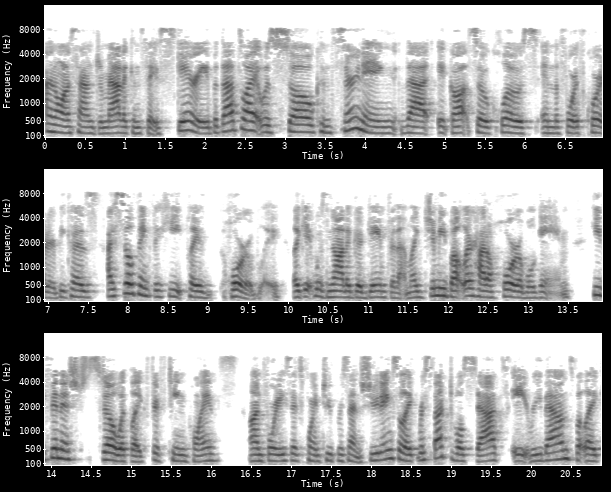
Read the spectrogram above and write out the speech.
I don't want to sound dramatic and say scary, but that's why it was so concerning that it got so close in the fourth quarter because I still think the Heat played horribly. Like it was not a good game for them. Like Jimmy Butler had a horrible game. He finished still with like 15 points on 46.2% shooting. So like respectable stats, eight rebounds, but like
